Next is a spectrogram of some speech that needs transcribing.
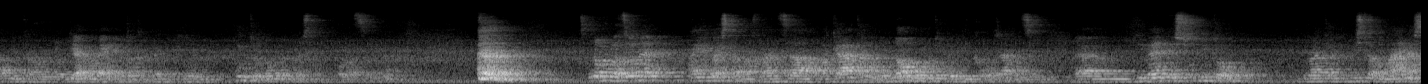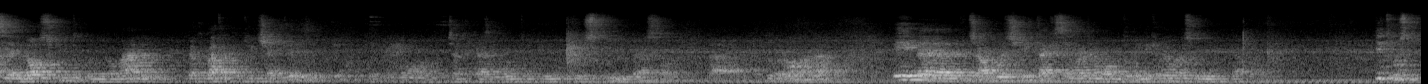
abitano nell'odierno Veneto, che è il nome di questa popolazione. Una popolazione anche questa abbastanza pacata, non molto bellicosa, anzi ehm, divenne subito, durante la conquista romana, si andò subito con i romani preoccupati contro i celti, certi casi molto più, più ostili verso la cultura romana, e eh, diciamo una civiltà che si amava molto bene, che aveva una sua identità. Gli Etruschi,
